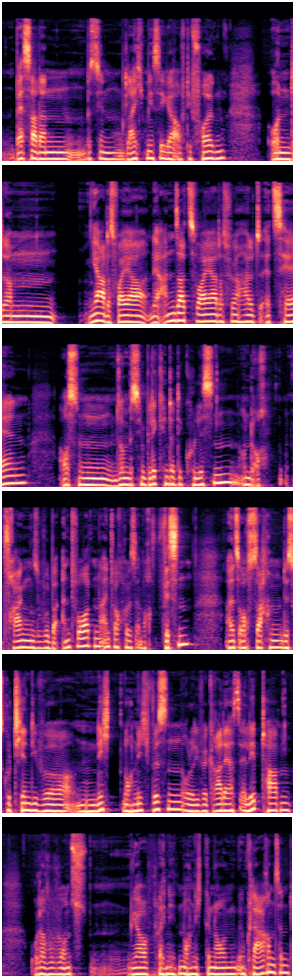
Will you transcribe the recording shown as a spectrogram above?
besser dann ein bisschen gleichmäßiger auf die Folgen. Und ähm, ja, das war ja, der Ansatz war ja, dass wir halt erzählen, aus dem, so ein bisschen Blick hinter die Kulissen und auch Fragen sowohl beantworten, einfach weil wir es einfach wissen, als auch Sachen diskutieren, die wir nicht, noch nicht wissen oder die wir gerade erst erlebt haben oder wo wir uns ja vielleicht nicht, noch nicht genau im, im Klaren sind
